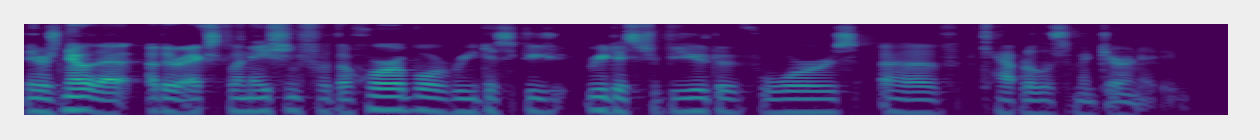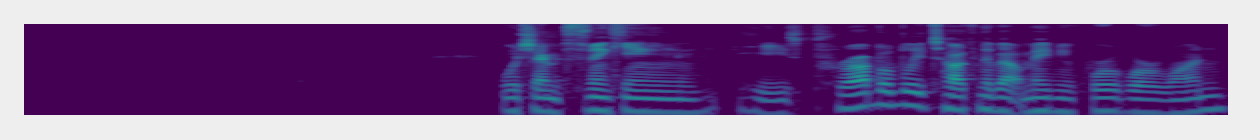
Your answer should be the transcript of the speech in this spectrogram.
There is no other explanation for the horrible redistribu- redistributive wars of capitalist modernity. Which I'm thinking he's probably talking about maybe World War One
